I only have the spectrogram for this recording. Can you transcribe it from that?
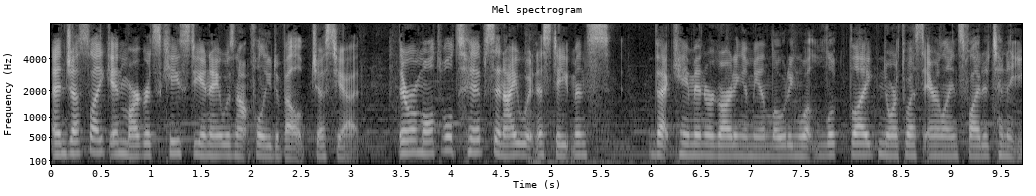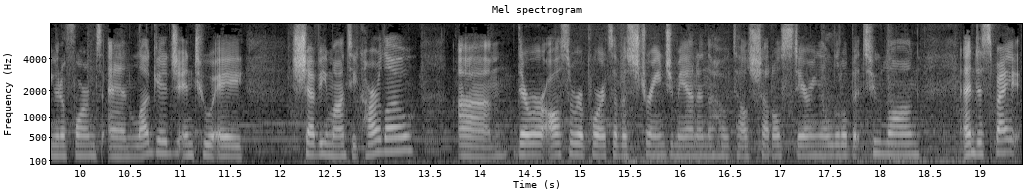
And just like in Margaret's case, DNA was not fully developed just yet. There were multiple tips and eyewitness statements that came in regarding a man loading what looked like Northwest Airlines flight attendant uniforms and luggage into a Chevy Monte Carlo. Um, there were also reports of a strange man in the hotel shuttle staring a little bit too long. And despite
